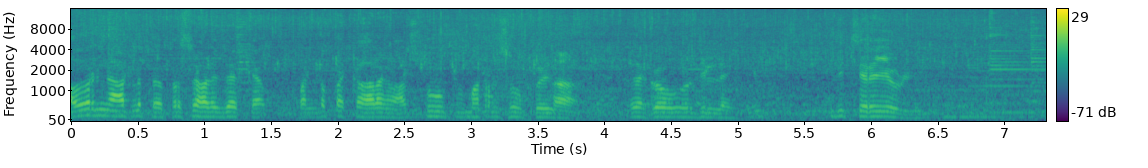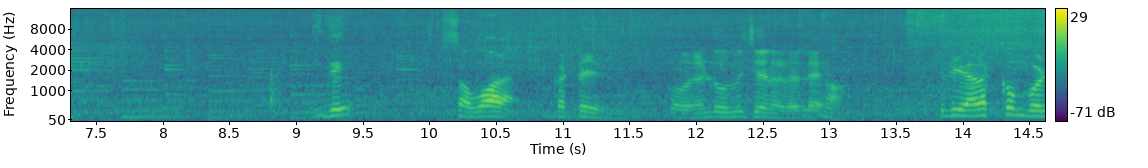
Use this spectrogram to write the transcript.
അവരുടെ നാട്ടിലെ പെപ്പർസാണ് ഇതൊക്കെ പണ്ടത്തെ കാലങ്ങളാണ്. സൂപ്പ് മട്ടൺ സൂപ്പ് ഇതൊക്കെ ഒറിജിനലായിട്ട് ഇത് ചെറിയ ഉള്ളി. ഇത് സവാള കട്ട് ചെയ്ത്. ഓ രണ്ടും ഒന്നിച്ചേനല്ലേ? അല്ലേ ആ. ഇത് ഇളക്കുമ്പോൾ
